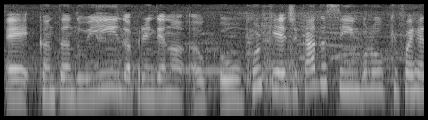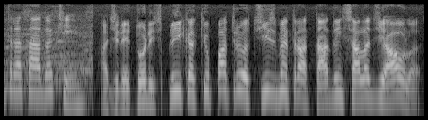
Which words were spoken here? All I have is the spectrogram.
é, cantando indo, aprendendo o, o porquê de cada símbolo que foi retratado aqui. A diretora explica que o patriotismo é tratado em sala de aula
